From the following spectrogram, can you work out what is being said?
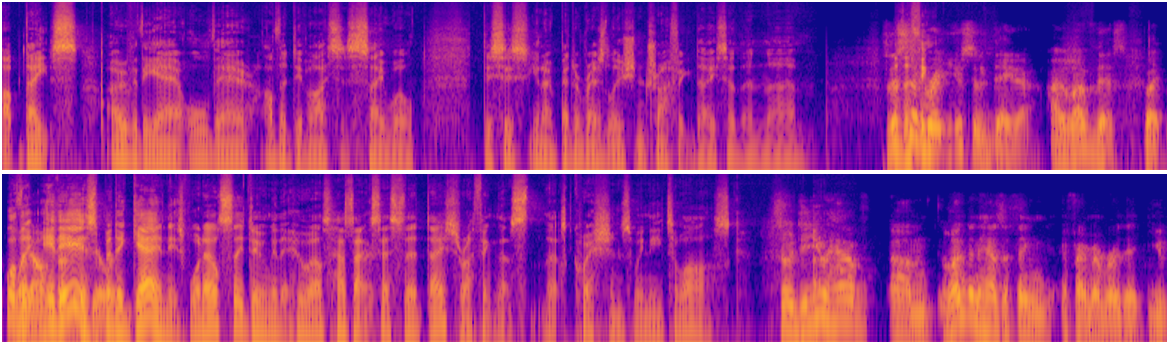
updates over the air all their other devices. Say, well, this is you know better resolution traffic data than. Um, So this the is thing- a great use of the data. I love this, but well, else it is, but again, it's what else they're doing with it. Who else has Right. access to that data? I think that's that's questions we need to ask. So do you have um, London has a thing, if I remember, that you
